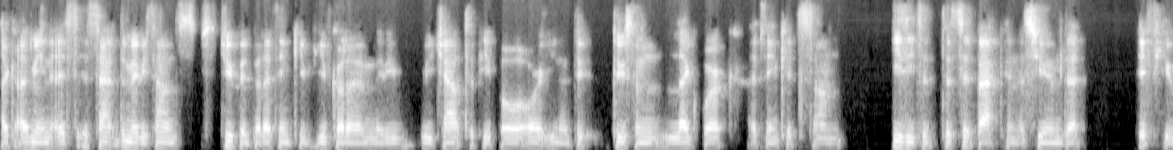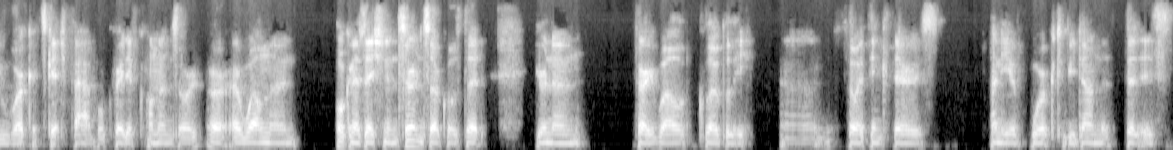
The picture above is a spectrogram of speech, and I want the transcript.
Like, I mean, it's, it maybe sounds stupid, but I think you've, you've got to maybe reach out to people or, you know, do, do some legwork. I think it's um easy to, to sit back and assume that if you work at Sketchfab or Creative Commons or, or a well-known organization in certain circles that you're known very well globally. Um, so I think there's plenty of work to be done that, that is,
